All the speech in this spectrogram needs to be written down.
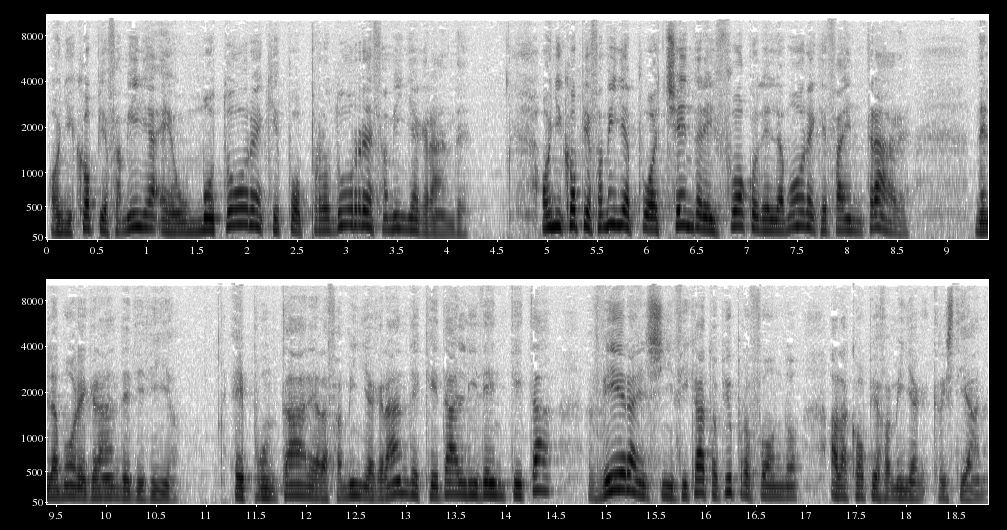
Ogni coppia famiglia è un motore che può produrre famiglia grande. Ogni coppia famiglia può accendere il fuoco dell'amore che fa entrare nell'amore grande di Dio e puntare alla famiglia grande che dà l'identità vera e il significato più profondo alla coppia famiglia cristiana.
